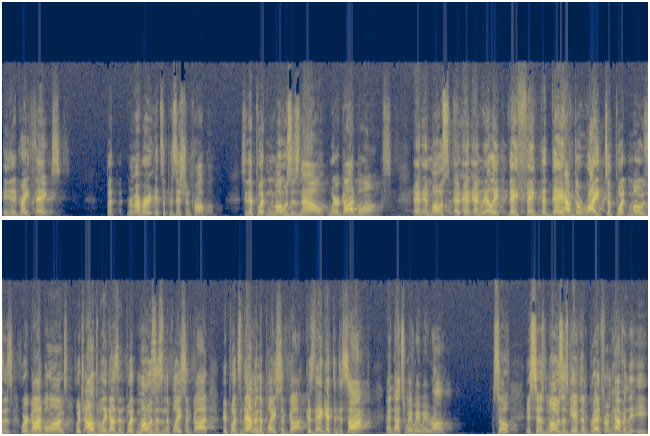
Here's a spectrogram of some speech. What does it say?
And he did great things. But remember, it's a position problem. See, they're putting Moses now where God belongs. And, and, most, and, and really, they think that they have the right to put Moses where God belongs, which ultimately doesn't put Moses in the place of God. It puts them in the place of God because they get to decide. And that's way, way, way wrong. So it says Moses gave them bread from heaven to eat.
